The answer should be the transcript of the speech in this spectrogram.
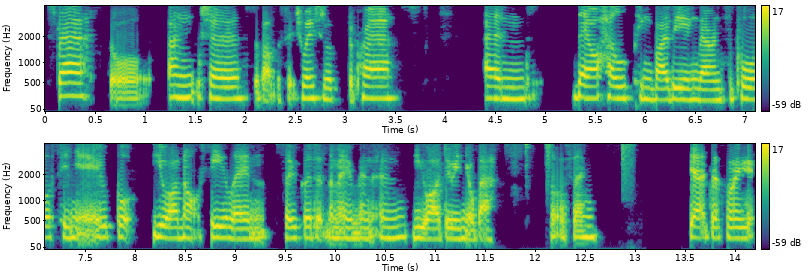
stressed or anxious about the situation or depressed. And they are helping by being there and supporting you, but you are not feeling so good at the moment and you are doing your best, sort of thing. Yeah, definitely.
